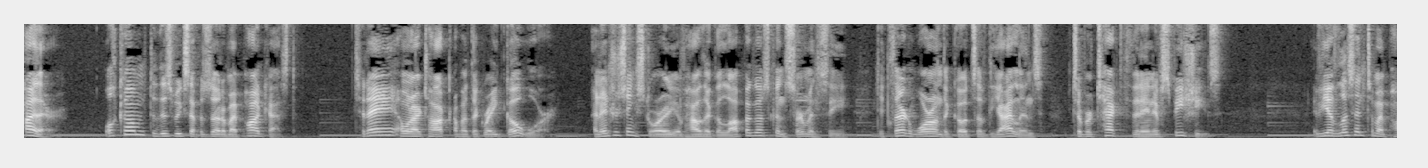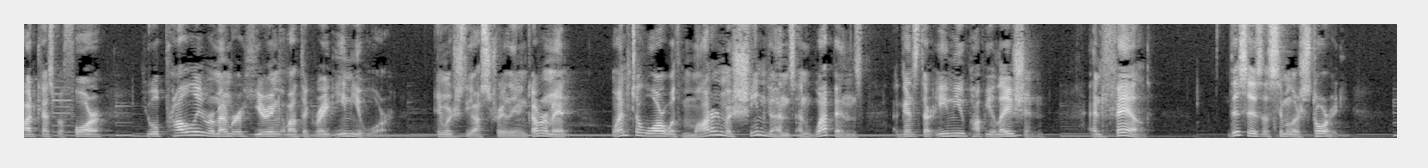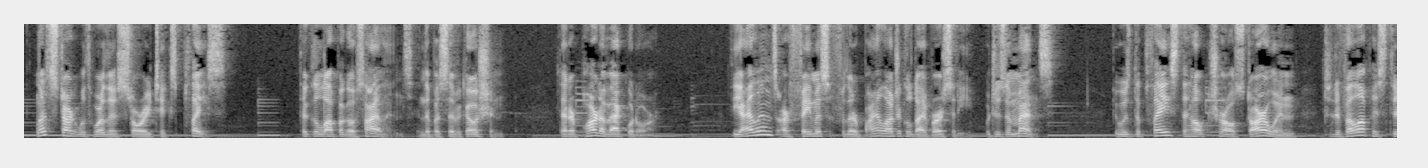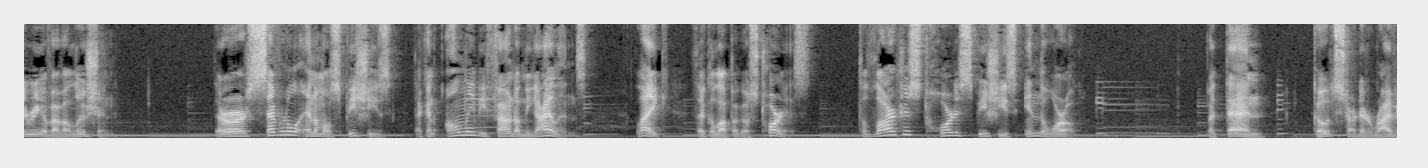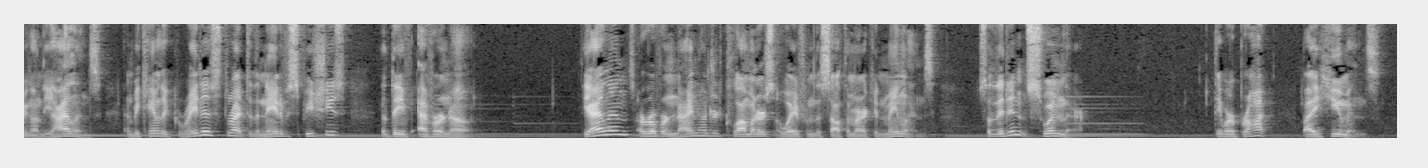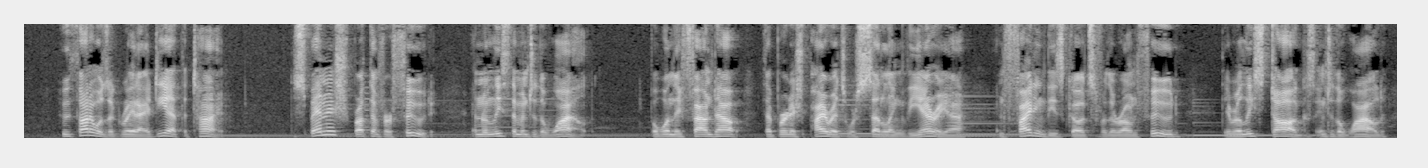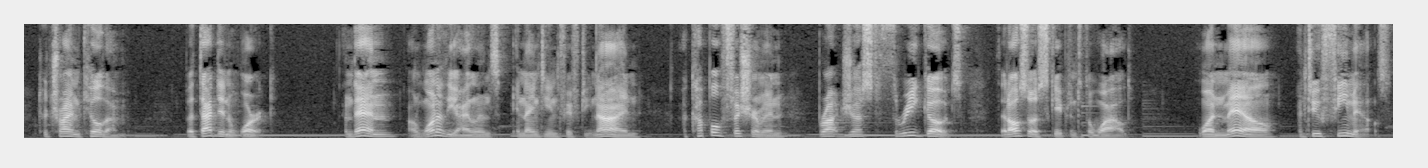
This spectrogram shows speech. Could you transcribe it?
Hi there. Welcome to this week's episode of my podcast. Today, I want to talk about the Great Goat War, an interesting story of how the Galapagos Conservancy declared war on the goats of the islands to protect the native species. If you have listened to my podcast before, you will probably remember hearing about the Great Emu War, in which the Australian government went to war with modern machine guns and weapons against their emu population and failed. This is a similar story. Let's start with where the story takes place the Galapagos Islands in the Pacific Ocean, that are part of Ecuador. The islands are famous for their biological diversity, which is immense. It was the place that helped Charles Darwin to develop his theory of evolution. There are several animal species that can only be found on the islands, like the Galapagos tortoise, the largest tortoise species in the world. But then, goats started arriving on the islands and became the greatest threat to the native species that they've ever known. The islands are over 900 kilometers away from the South American mainlands, so they didn't swim there. They were brought by humans, who thought it was a great idea at the time. The Spanish brought them for food and released them into the wild, but when they found out that British pirates were settling the area and fighting these goats for their own food, they released dogs into the wild to try and kill them. But that didn't work. And then, on one of the islands in 1959, a couple fishermen brought just three goats that also escaped into the wild one male and two females.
